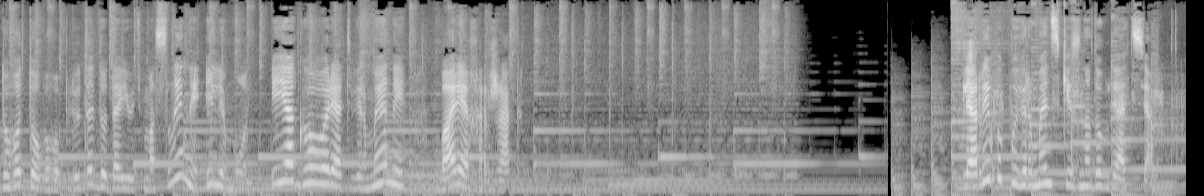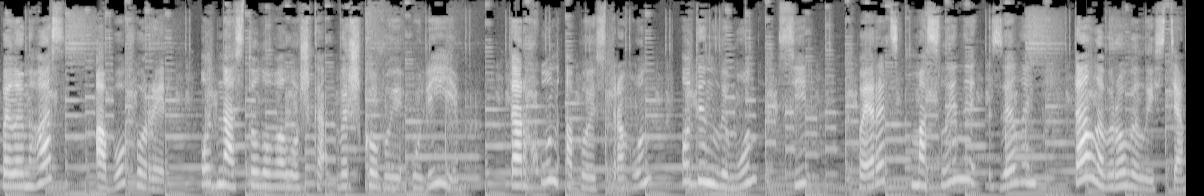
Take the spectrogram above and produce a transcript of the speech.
до готового блюда додають маслини і лимон. І як говорять вірмени, барія харжак. Для риби по-вірменськи знадобляться пеленгаз або форель, одна столова ложка вершкової олії, тархун або естрагон, один лимон, сіль, перець, маслини, зелень та лаврове листя.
